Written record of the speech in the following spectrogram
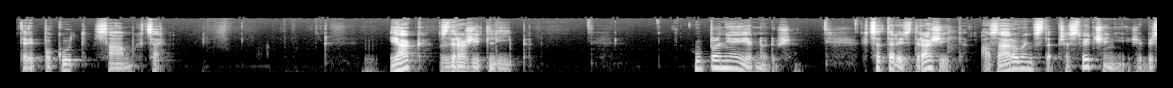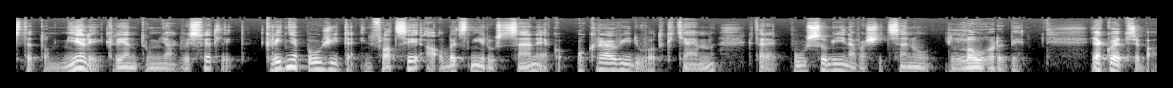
Tedy pokud sám chce. Jak zdražit líp? Úplně jednoduše. Chcete-li zdražit a zároveň jste přesvědčeni, že byste to měli klientům nějak vysvětlit, klidně použijte inflaci a obecný růst cen jako okrajový důvod k těm, které působí na vaši cenu dlouhodobě. Jako je třeba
